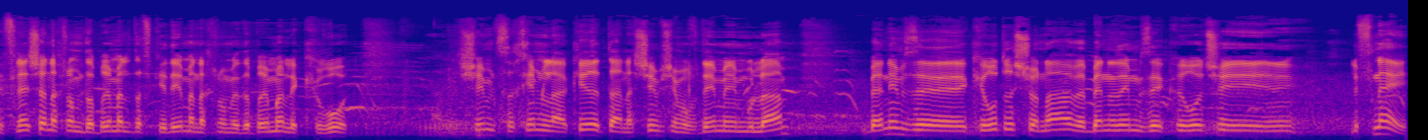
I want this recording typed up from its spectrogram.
לפני שאנחנו מדברים על תפקידים, אנחנו מדברים על היכרות. אנשים צריכים להכיר את האנשים שהם עובדים מולם בין אם זה היכרות ראשונה ובין אם זה היכרות שהיא לפני,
